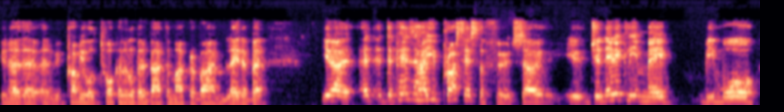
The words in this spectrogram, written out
You know, the, and we probably will talk a little bit about the microbiome later, but you know, it, it depends on how you process the food. So you genetically may be more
